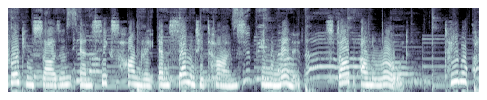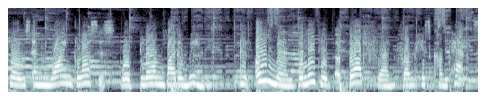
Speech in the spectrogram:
14,670 times in a minute, stopped on the road. Tablecloths and wine glasses were blown by the wind. An old man deleted a dead friend from his contacts.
